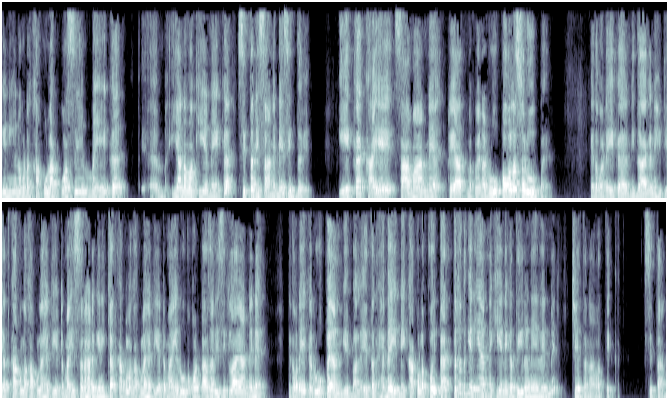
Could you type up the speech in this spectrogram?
ගෙනියනකොට කකුලක් වශයෙන්ම ඒක යනවා කියන එක සිත නිසා නෙමෙයි සිද්ධ ඒක කයේ සාමාන්‍ය ක්‍රියාත්මක වෙන රූපවල ස්වરૂපය. එතකොට ඒක නිදාගෙන හිටියත් කකුල කකුල හැටියටම ඉස්සරහට ගෙනිච්චත් කකුල කකුල හැටියටම ඒ රූප කොටස විසිකලා යන්නේ නැහැ. එතකොට ඒක රූපයන්ගේ බලය එතන. හැබැයි මේ කකුල කොයි පැත්තටද ගෙනියන්නේ කියන එක තීරණය වෙන්නේ චේතනාවත් එක්ක. සිතන්න.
